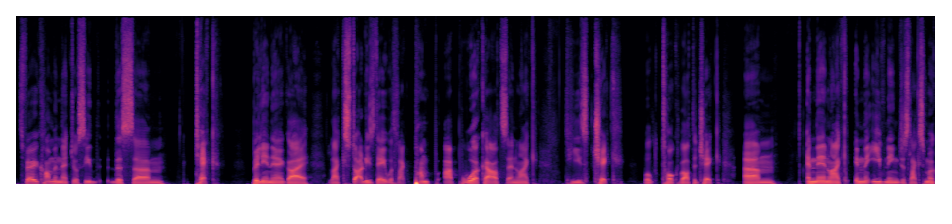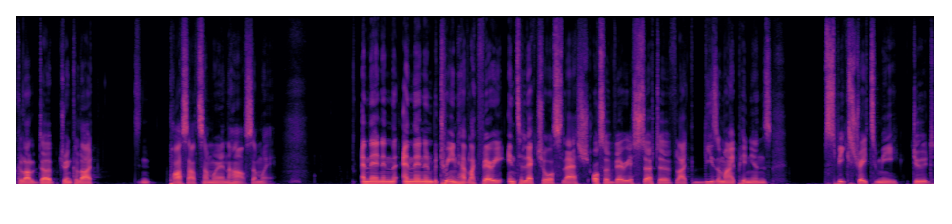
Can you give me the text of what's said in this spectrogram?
It's very common that you'll see this um, tech billionaire guy like start his day with like pump up workouts and like he's chick. We'll talk about the chick. Um, and then like in the evening, just like smoke a lot of dope, drink a lot, pass out somewhere in the house somewhere and then in the, and then in between have like very intellectual slash also very assertive like these are my opinions. Speak straight to me dude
